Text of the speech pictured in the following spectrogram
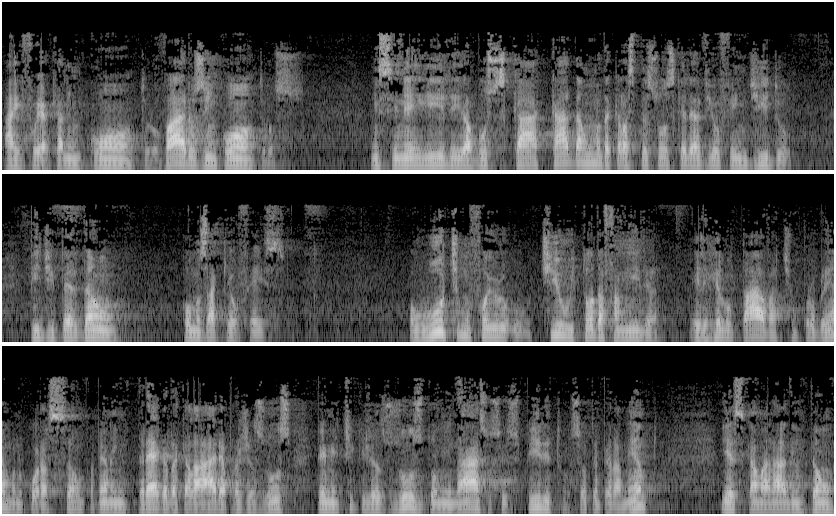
Aí foi aquele encontro, vários encontros ensinei ele a buscar cada uma daquelas pessoas que ele havia ofendido, pedir perdão, como Zaqueu fez. O último foi o tio e toda a família. Ele relutava, tinha um problema no coração, está vendo? A entrega daquela área para Jesus, permitir que Jesus dominasse o seu espírito, o seu temperamento. E esse camarada então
